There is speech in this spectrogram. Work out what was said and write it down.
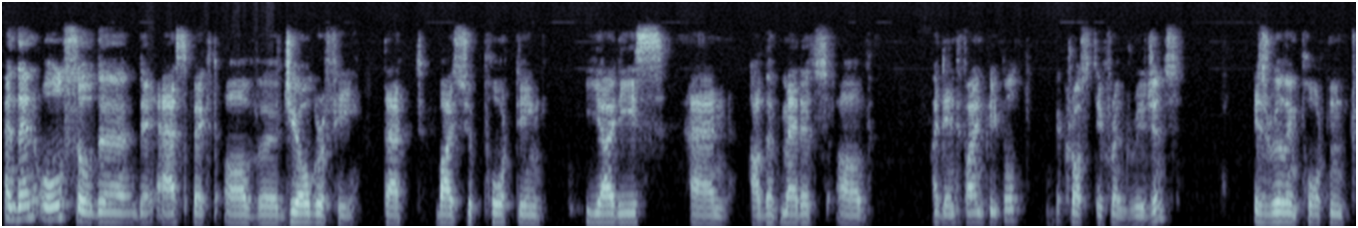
And then also the, the aspect of uh, geography that by supporting EIDs and other methods of identifying people across different regions is really important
